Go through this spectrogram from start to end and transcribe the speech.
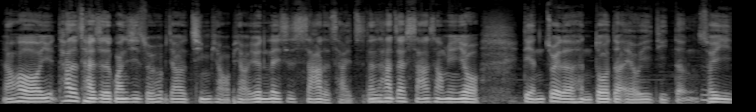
然后因它的材质的关系，所以会比较轻飘飘，有点类似纱的材质，但是它在纱上面又点缀了很多的 LED 灯，所以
